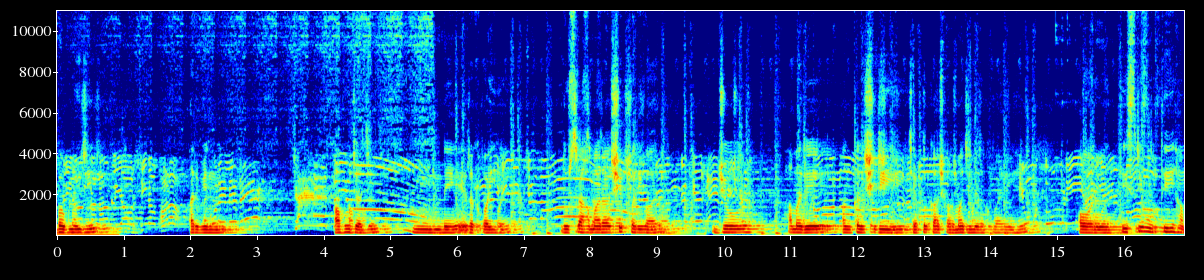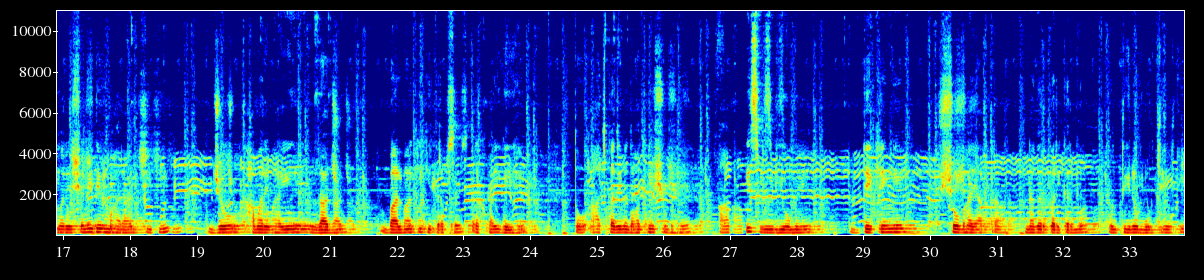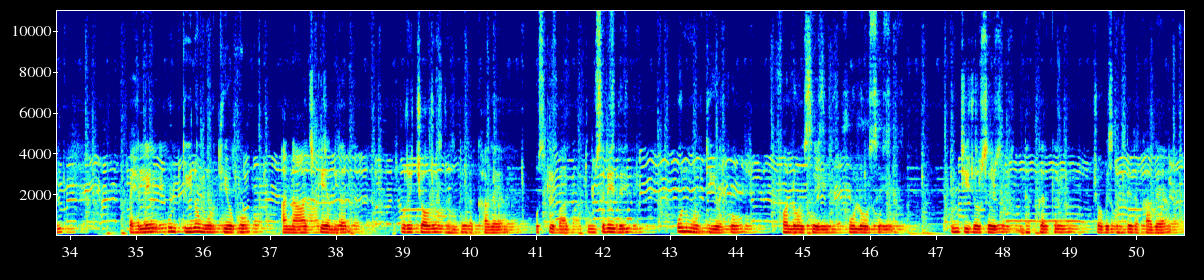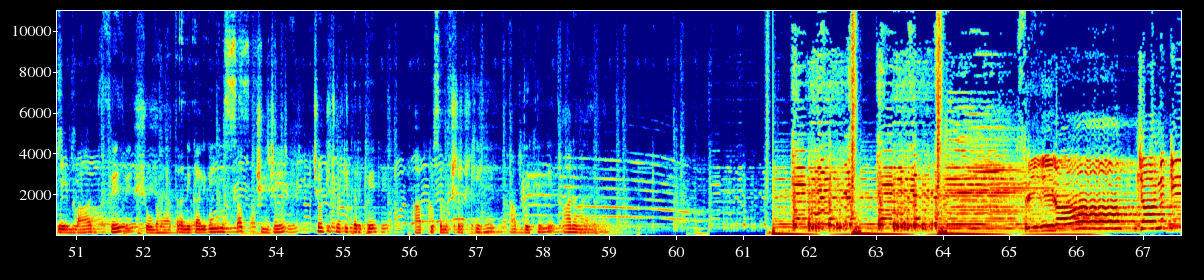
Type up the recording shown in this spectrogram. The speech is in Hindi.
बबलू जी, अरविंद आहूजा जी ने रखवाई है। दूसरा हमारा शिव परिवार जो हमारे अंकल श्री जयप्रकाश वर्मा जी ने रखवाए हैं। और तीसरी मूर्ति हमारे शनिदेव महाराज जी की, जो हमारे भाई राजू वाल्मीकि की तरफ़ से रखवाई गई है। तो आज का दिन बहुत ही शुभ है। आप इस वीडियो में देखेंगे शोभा यात्रा, नगर परिक्रमा, उन तीनों मूर्तियों की। पहले उन तीनों मूर्तियों को अनाज के अंदर पूरे 24 घंटे रखा गया। उसके बाद दूसरे दिन उन मूर्तियों को फलों से, फूलों से, इन चीज़ों से ढक कर के 24 घंटे रखा गया। के बाद फिर शोभा यात्रा निकाली गई। ये सब चीज़ें छोटी छोटी करके आपके समक्ष रखी हैं। आप देखेंगे, आनंद आएगा। श्री राम जानकी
